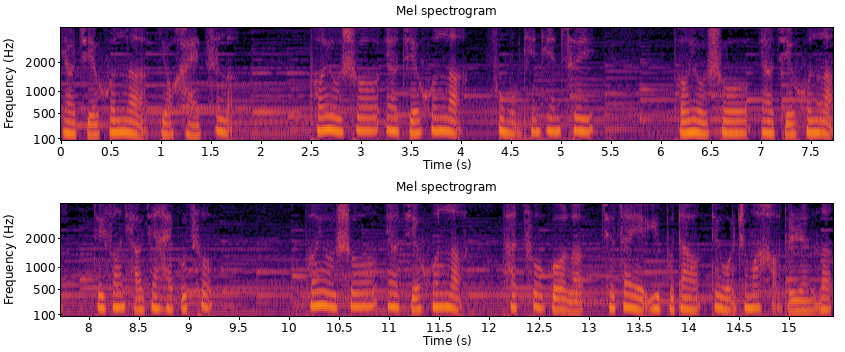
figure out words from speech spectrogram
要结婚了，有孩子了；朋友说要结婚了。父母天天催，朋友说要结婚了，对方条件还不错。朋友说要结婚了，怕错过了就再也遇不到对我这么好的人了。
